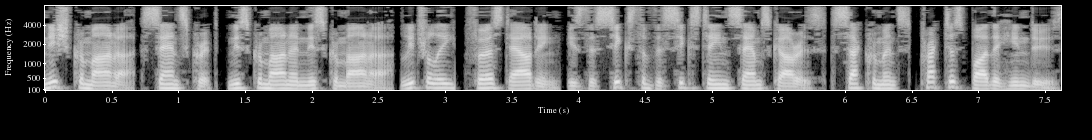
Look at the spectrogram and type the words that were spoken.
Nishkramana Sanskrit, Niskramana Niskramana literally, first outing is the sixth of the sixteen samskaras sacraments practiced by the Hindus.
